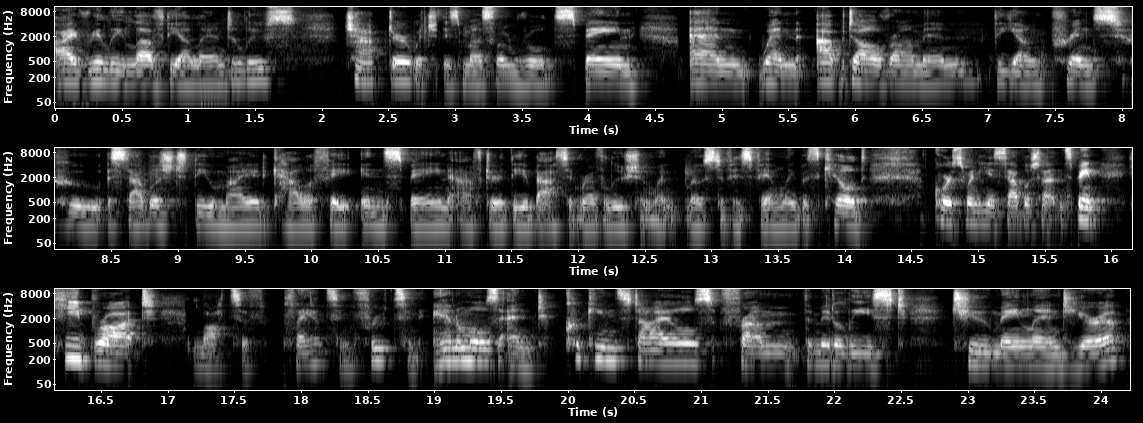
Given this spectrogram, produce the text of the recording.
I really love the Al Andalus chapter, which is Muslim ruled Spain. And when Abd al Rahman, the young prince who established the Umayyad Caliphate in Spain after the Abbasid Revolution, when most of his family was killed, of course, when he established that in Spain, he brought lots of plants and fruits and animals and cooking styles from the Middle East to mainland Europe.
